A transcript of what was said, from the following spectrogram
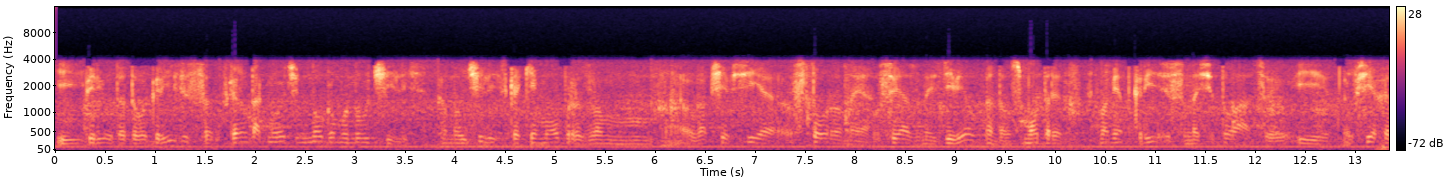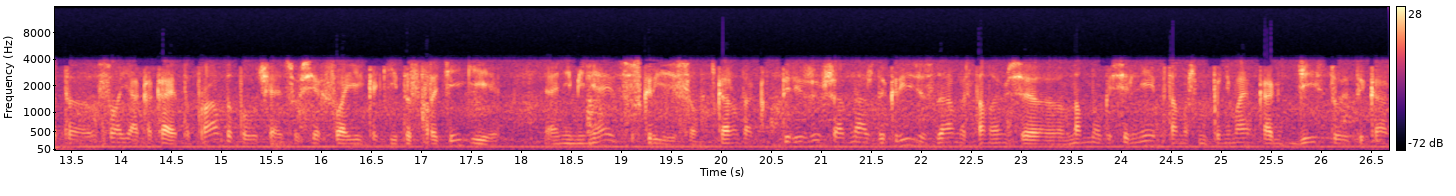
И в период этого кризиса, скажем так, мы очень многому научились. Научились, каким образом э, вообще все стороны, связанные с девелопментом, смотрят в момент кризиса на ситуацию. И у всех это своя какая-то правда получается, у всех свои какие-то стратегии, и они меняются с кризисом. Скажем так, переживший однажды кризис, да, мы становимся намного сильнее, потому что мы понимаем, как действуют и как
